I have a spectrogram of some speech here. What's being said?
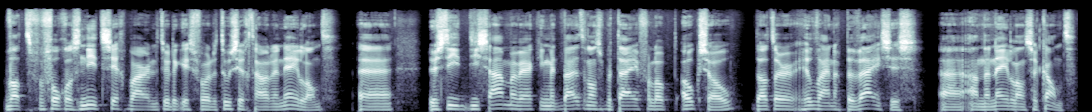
Wat vervolgens niet zichtbaar natuurlijk is voor de toezichthouder in Nederland. Dus die, die samenwerking met buitenlandse partijen verloopt ook zo dat er heel weinig bewijs is eh, aan de Nederlandse kant.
